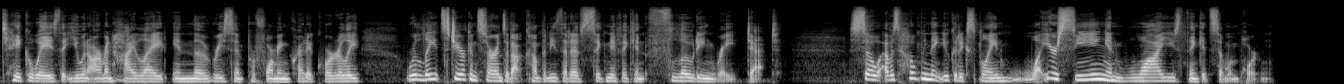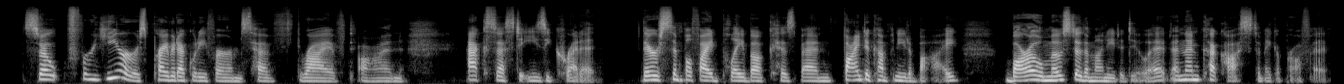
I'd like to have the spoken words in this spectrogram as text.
takeaways that you and Armen highlight in the recent Performing Credit Quarterly relates to your concerns about companies that have significant floating rate debt. So, I was hoping that you could explain what you're seeing and why you think it's so important. So, for years, private equity firms have thrived on access to easy credit. Their simplified playbook has been find a company to buy, borrow most of the money to do it, and then cut costs to make a profit.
